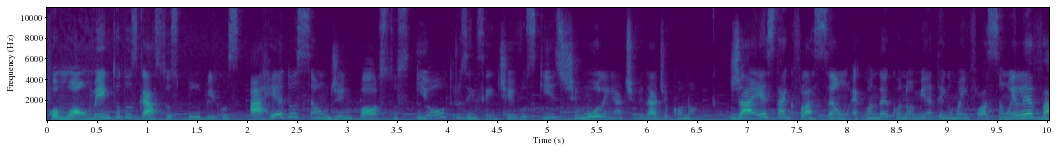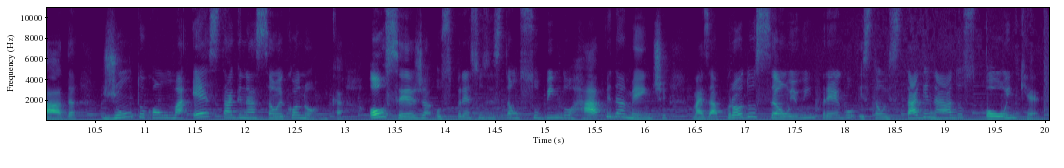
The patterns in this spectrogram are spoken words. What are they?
como o aumento dos gastos públicos, a redução de impostos e outros incentivos que estimulem a atividade econômica. Já a estagflação é quando a economia tem uma inflação elevada junto com uma estagnação econômica, ou seja, os preços estão subindo rapidamente, mas a produção e o emprego estão estagnados ou em queda.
